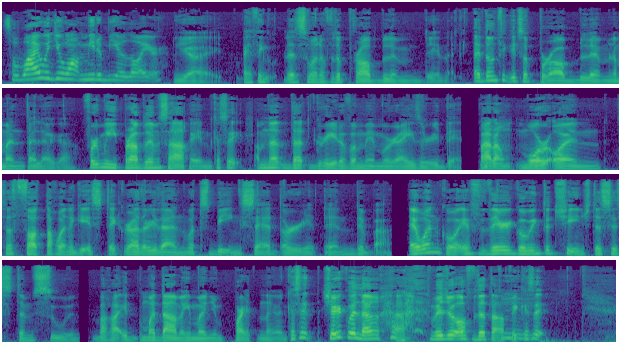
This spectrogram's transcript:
So why would you want me to be a lawyer? Yeah, I think that's one of the problem din. I don't think it's a problem naman talaga. For me, problem sa akin kasi I'm not that great of a memorizer din. Parang more on sa thought ako nag stick rather than what's being said or written, 'di ba? Ewan ko if they're going to change the system soon. Baka madamay man yung part na yun. Kasi share ko lang ha, medyo off the topic Mm. kasi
